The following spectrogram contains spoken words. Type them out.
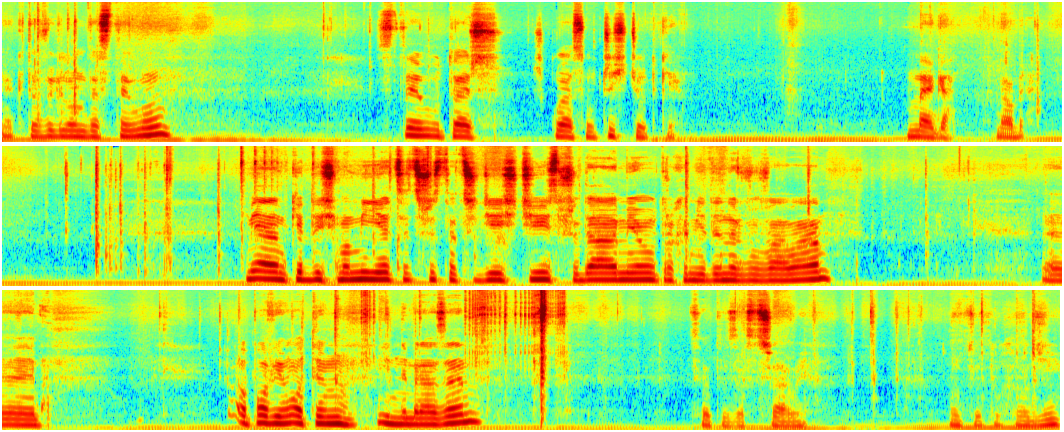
Jak to wygląda z tyłu. Z tyłu też szkła są czyściutkie. Mega. Dobra. Miałem kiedyś Mamiję C330, sprzedałem ją, trochę mnie denerwowała. E, Opowiem o tym innym razem. Co to za strzały? O co tu chodzi?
